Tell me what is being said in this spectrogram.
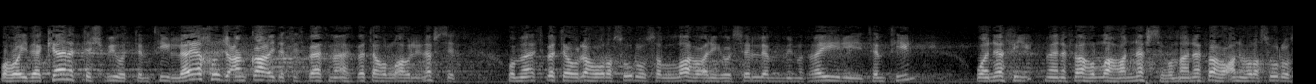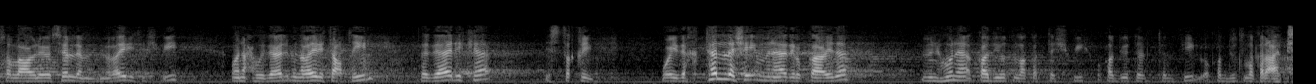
وهو إذا كان التشبيه والتمثيل لا يخرج عن قاعدة إثبات ما أثبته الله لنفسه وما أثبته له رسوله صلى الله عليه وسلم من غير تمثيل ونفي ما نفاه الله عن نفسه وما نفاه عنه رسوله صلى الله عليه وسلم من غير تشبيه ونحو ذلك من غير تعطيل فذلك يستقيم. وإذا اختل شيء من هذه القاعدة من هنا قد يطلق التشبيه وقد يطلق التمثيل وقد يطلق العكس.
